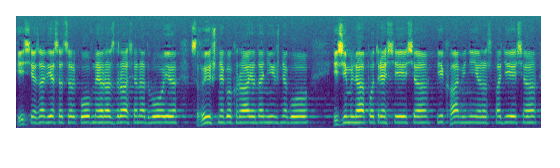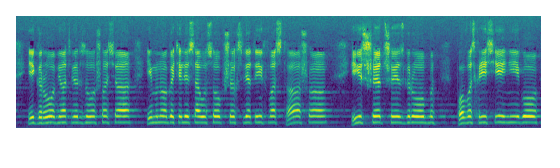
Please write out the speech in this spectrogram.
и се завеса церковная раздрася на двое, с вышнего края до нижнего, и земля потрясеся, и камени распадеся, и гроби отверзошася, и много телеса усопших святых воссташа, и сшедшие из гроб, по воскресении Его,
